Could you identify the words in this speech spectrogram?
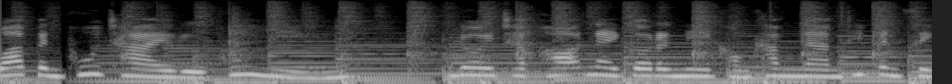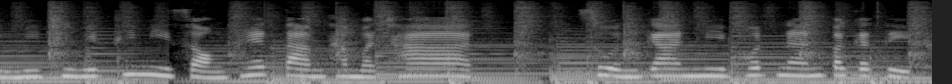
ว่าเป็นผู้ชายหรือผู้หญิง โดยเฉพาะในกรณีของคำนามที่เป็นสิ่งมีชีวิตที่มีสองเพศตามธรรมชาติ ส่วนการมีพจน์นั้นปกติค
